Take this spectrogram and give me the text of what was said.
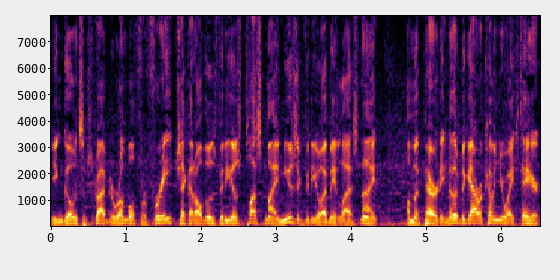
You can go and subscribe to Rumble for free. Check out all those videos, plus my music video I made last night on my parody. Another big hour coming your way. Stay here.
